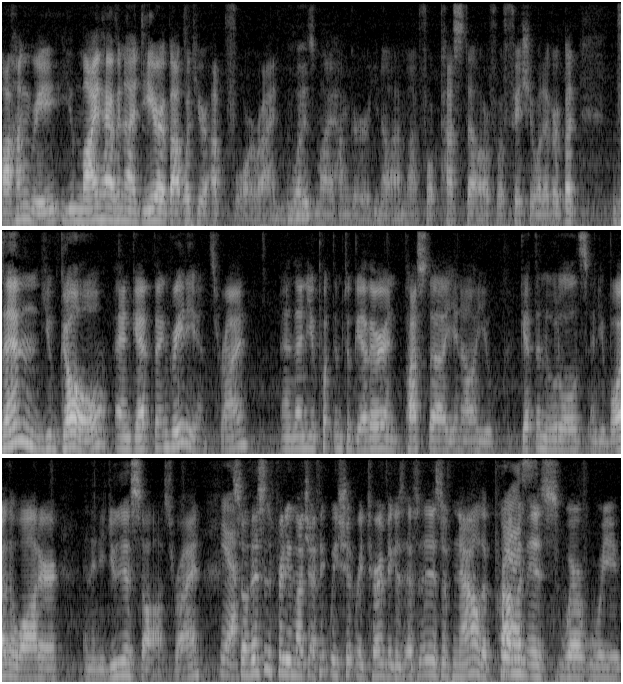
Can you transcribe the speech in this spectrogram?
are hungry, you might have an idea about what you're up for, right? What Mhm. is my hunger? You know, I'm not for pasta or for fish or whatever. But then you go and get the ingredients, right? And then you put them together and pasta, you know, you get the noodles and you boil the water and then you do your sauce, right? Yeah. So this is pretty much. I think we should return because as, as of now, the problem Yes. is where we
